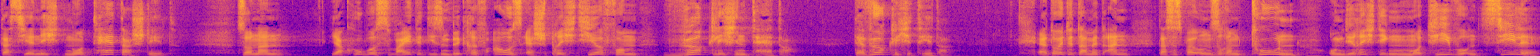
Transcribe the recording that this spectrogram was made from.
dass hier nicht nur Täter steht, sondern Jakobus weitet diesen Begriff aus. Er spricht hier vom wirklichen Täter, der wirkliche Täter. Er deutet damit an, dass es bei unserem Tun um die richtigen Motive und Ziele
